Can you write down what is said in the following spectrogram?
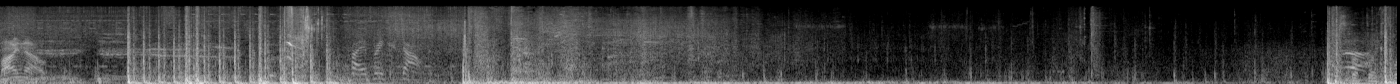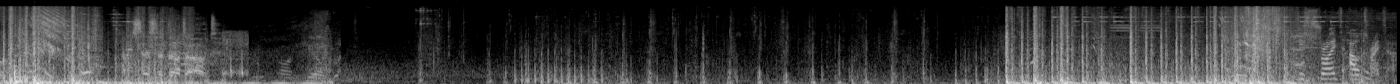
Mine out. Firebreak's down. Sensor dart out. On kill. Destroyed Outrider.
